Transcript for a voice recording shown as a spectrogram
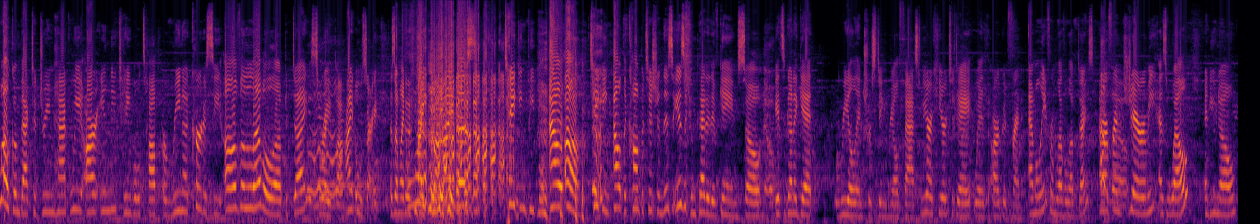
welcome back to DreamHack. We are in the tabletop arena courtesy of Level Up Dice right behind. Oh, sorry, as I'm like right behind us, taking people out, uh, taking out the competition. This is a competitive game, so No. it's gonna get real interesting real fast. We are here today with our good friend Emily from Level Up Dice and our friend Jeremy as well, and you know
